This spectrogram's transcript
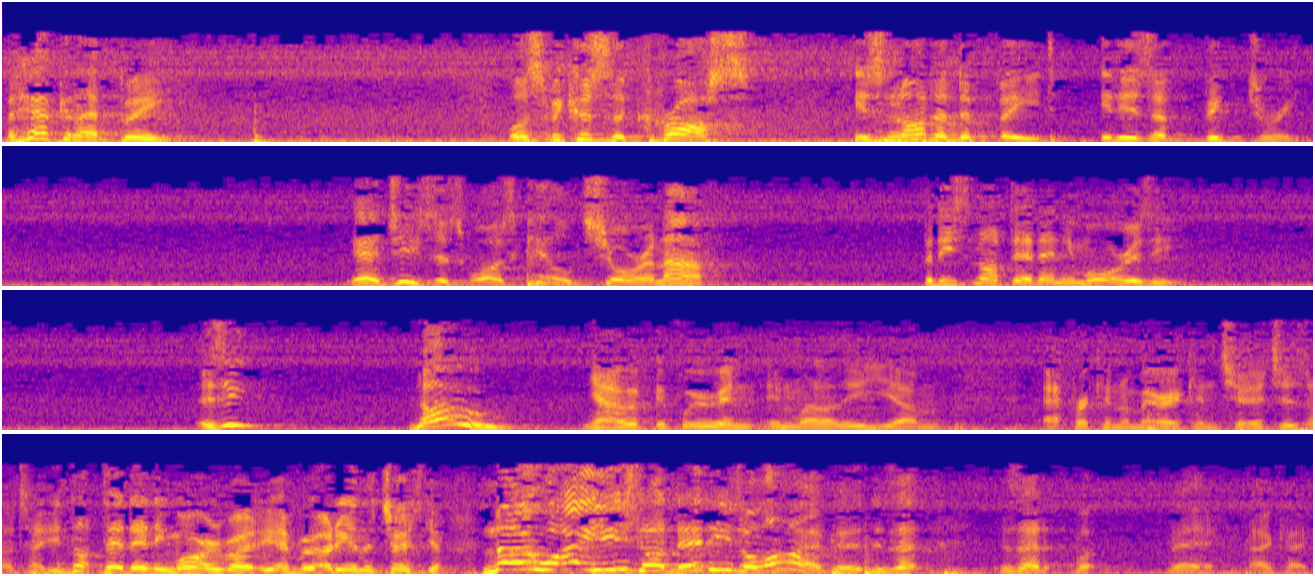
But how can that be? Well, it's because the cross is not a defeat, it is a victory. Yeah, Jesus was killed, sure enough. But he's not dead anymore, is he? Is he? No. Know, if, if we're in, in one of the um, African American churches, I'd say, he's not dead anymore. Everybody, in the church go, no way, he's not dead, he's alive. Is that, is that what? There, okay.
